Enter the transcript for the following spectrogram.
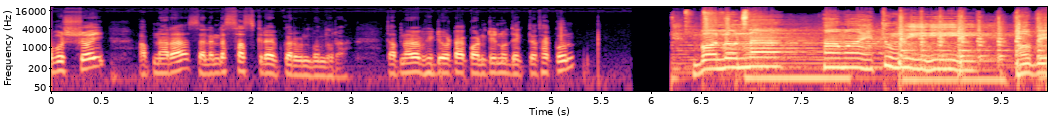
অবশ্যই আপনারা চ্যানেলটা সাবস্ক্রাইব করবেন বন্ধুরা। তো আপনারা ভিডিওটা কন্টিনিউ দেখতে থাকুন। বলো না আমায় তুমি, হবে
